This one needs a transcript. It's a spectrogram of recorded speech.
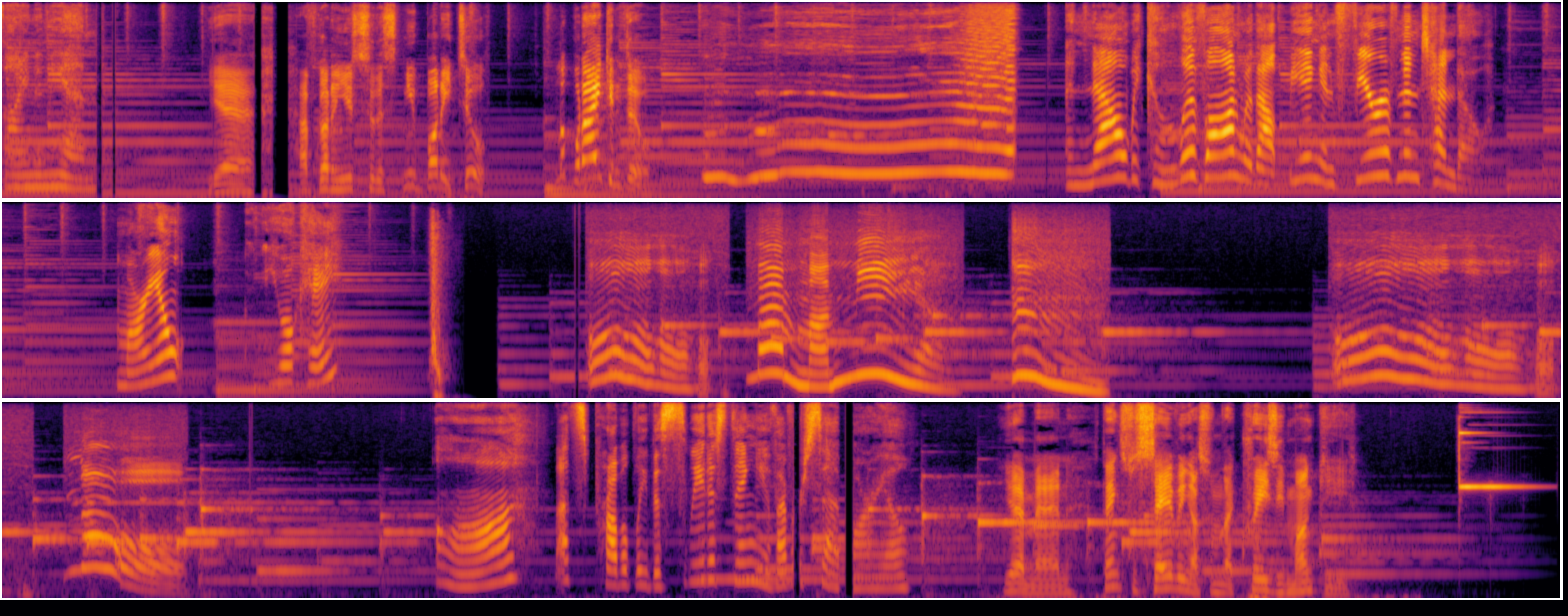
fine in the end. Yeah, I've gotten used to this new body too. Look what I can do! And now we can live on without being in fear of Nintendo. Mario, you okay? Oh, mamma mia! Hmm. Oh. No! Aw, that's probably the sweetest thing you've ever said, Mario. Yeah, man. Thanks for saving us from that crazy monkey.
